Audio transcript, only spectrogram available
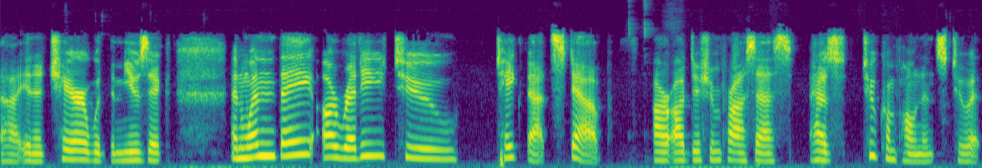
uh, in a chair with the music, and when they are ready to take that step, our audition process has two components to it.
